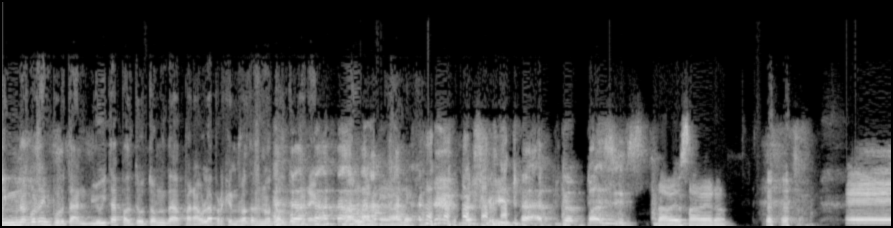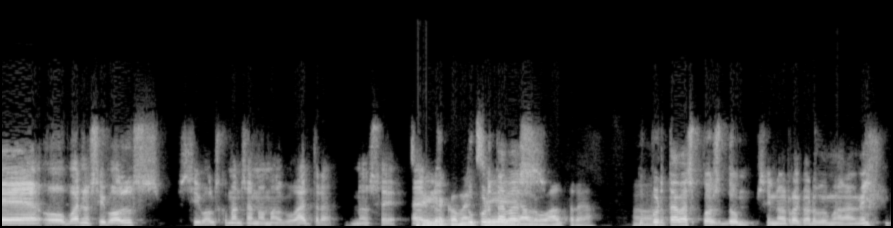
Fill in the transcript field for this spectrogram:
i una cosa important, lluita pel teu torn de paraula perquè nosaltres no te'l donarem, val? Vale, vale. No és veritat, no em passis. Està bé saber-ho. Eh, o, bueno, si vols, si vols comencem amb algú altre. No sé. Sí, Eh, que tu comenci portaves, algú altre. tu portaves post-Doom, si no recordo malament. Sí,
